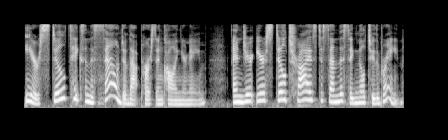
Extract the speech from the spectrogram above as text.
ear still takes in the sound of that person calling your name, and your ear still tries to send the signal to the brain.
